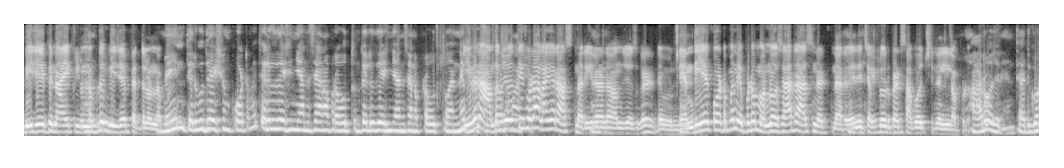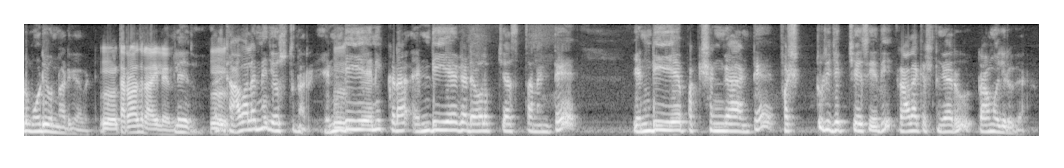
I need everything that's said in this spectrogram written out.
బీజేపీ నాయకులు ఉన్నప్పుడు బీజేపీ పెద్దలు ఉన్నప్పుడు. మెయిన్ తెలుగుదేశం కూటమి తెలుగుదేశం జనసేన ప్రభుత్వం తెలుగుదేశం జనసేన ప్రభుత్వం అన్ని ఈవెన్ ఆంధ్రజ్యోతి కూడా అలాగే రాస్తున్నారు. ఈనాడు ఆంధ్రజ్యోతి కూడా ఎన్డీఏ కూటమని ఎప్పుడో మొన్నోసారి రాసినట్టున్నారు. ఏది చిలకలూరుపేట సభ వచ్చి వెళ్ళినప్పుడు. ఆ రోజున అంతే. అది కూడా మోడీ ఉన్నాడు కాబట్టి. తర్వాత రాయలేదు. లేదు. కావాలనే చేస్తున్నారు. ఎన్డీఏని ఇక్కడ ఎన్డీఏగా డెవలప్ చేస్తానంటే ఎన్డీఏ పక్షంగా అంటే ఫస్ట్ రిజెక్ట్ చేసేది రాధాకృష్ణ గారు రామోజీరావు గారు.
